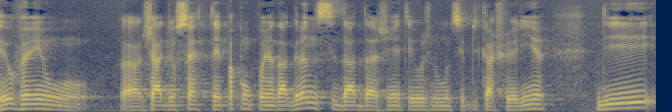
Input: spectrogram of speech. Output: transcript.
Eu venho ah, já de um certo tempo acompanhando a grande necessidade da gente hoje no município de Cachoeirinha de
